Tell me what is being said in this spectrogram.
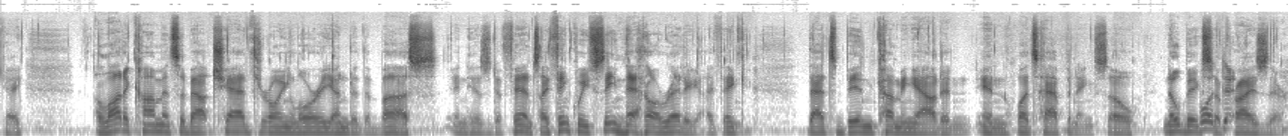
Okay. A lot of comments about Chad throwing Lori under the bus in his defense. I think we've seen that already. I think that's been coming out in, in what's happening. So no big well, surprise there.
